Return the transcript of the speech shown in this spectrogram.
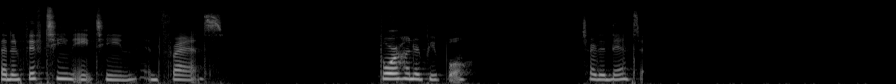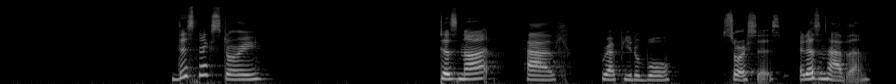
that in 1518 in France, 400 people started dancing. This next story does not have reputable sources. It doesn't have them.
